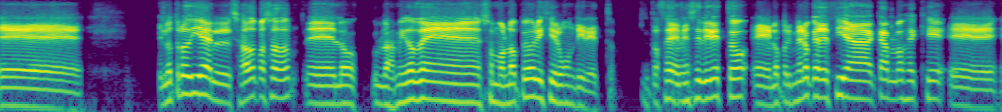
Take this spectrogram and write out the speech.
eh, el otro día, el sábado pasado, eh, los, los amigos de Somos lo Peor hicieron un directo. Entonces, en ese directo, eh, lo primero que decía Carlos es que eh,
